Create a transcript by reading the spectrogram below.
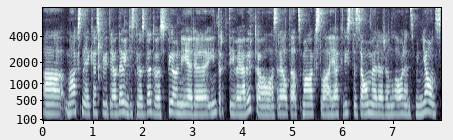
mākslinieki, kas bija jau 90. gados pionieri interaktīvajā virtuālās realitātes mākslā, ja Krista Zomera un Laurens Miņons.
